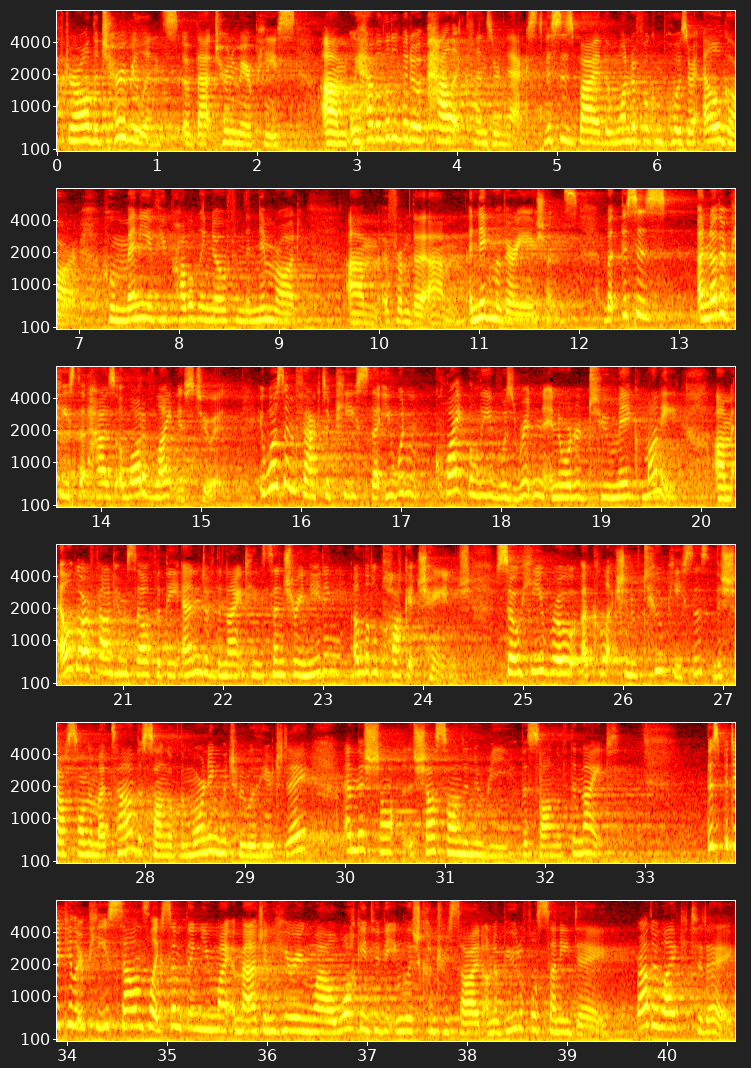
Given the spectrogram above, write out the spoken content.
After all the turbulence of that Tournemire piece, um, we have a little bit of a palate cleanser next. This is by the wonderful composer Elgar, whom many of you probably know from the Nimrod, um, from the um, Enigma variations. But this is another piece that has a lot of lightness to it. It was, in fact, a piece that you wouldn't quite believe was written in order to make money. Um, Elgar found himself at the end of the 19th century needing a little pocket change. So he wrote a collection of two pieces, the Chanson de Matin, the Song of the Morning, which we will hear today, and the Chanson de Nuit, the Song of the Night. This particular piece sounds like something you might imagine hearing while walking through the English countryside on a beautiful sunny day, rather like today.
